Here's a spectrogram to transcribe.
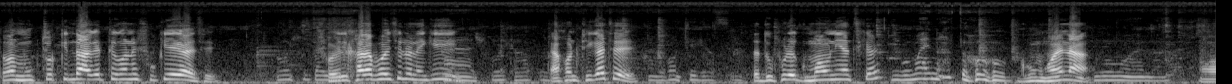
তোমার মুখ চোখ কিন্তু আগের থেকে অনেক শুকিয়ে গেছে। শরীর খারাপ হয়েছিল নাকি? হ্যাঁ খারাপ এখন ঠিক আছে? তা দুপুরে ঘুমাওনি আজকে? ঘুমায় না তো। ঘুম হয় না। ও।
